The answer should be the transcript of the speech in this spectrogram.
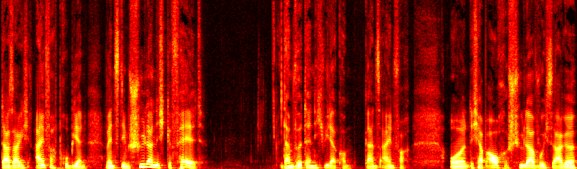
Da sage ich einfach probieren. Wenn es dem Schüler nicht gefällt, dann wird er nicht wiederkommen. Ganz einfach. Und ich habe auch Schüler, wo ich sage,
